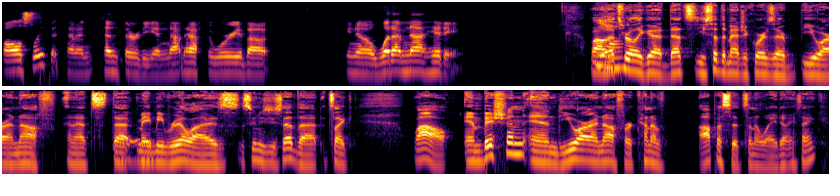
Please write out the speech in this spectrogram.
fall asleep at 10 and 10:30 and not have to worry about, you know, what I'm not hitting. Wow, Yeah. that's really good. That's you said the magic words there. You are enough, and that's that mm-hmm. made me realize as soon as you said that it's like, wow, ambition and you are enough are kind of opposites in a way, don't you think?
